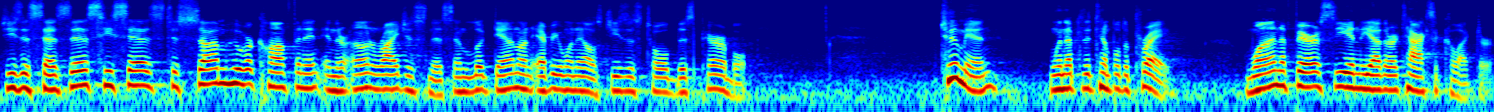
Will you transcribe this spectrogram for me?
Jesus says this He says, To some who were confident in their own righteousness and looked down on everyone else, Jesus told this parable. Two men went up to the temple to pray, one a Pharisee and the other a tax collector.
